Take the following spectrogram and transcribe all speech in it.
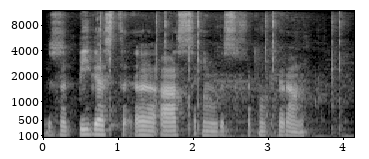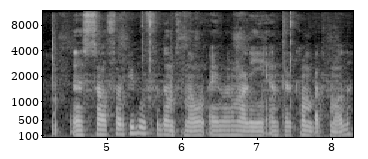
This is the biggest uh, ass in this fucking run. Uh, so for people who don't know, I normally enter combat mode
